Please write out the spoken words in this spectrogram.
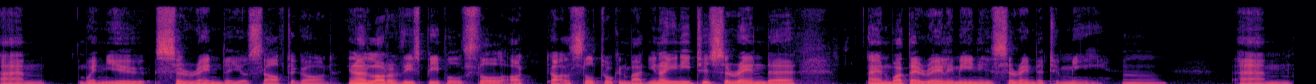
Um, when you surrender yourself to God, you know, a lot of these people still are, are still talking about, you know, you need to surrender, and what they really mean is surrender to me. Um,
